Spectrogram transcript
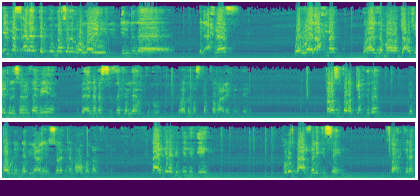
إيه المسألة؟ أنت بتقول مثلا والله الأحناف ورواية أحمد وهذا ما رجعه شيخ الإسلام تيمية بأن مس الذكر لا الوضوء وهذا ما استقر عليه ابن تيمية خلاص أنت رجحت ده لقول النبي عليه الصلاة والسلام إنما هو وضع بعد كده تبتدي إيه؟ ترد على الفريق الثاني. صح الكلام؟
